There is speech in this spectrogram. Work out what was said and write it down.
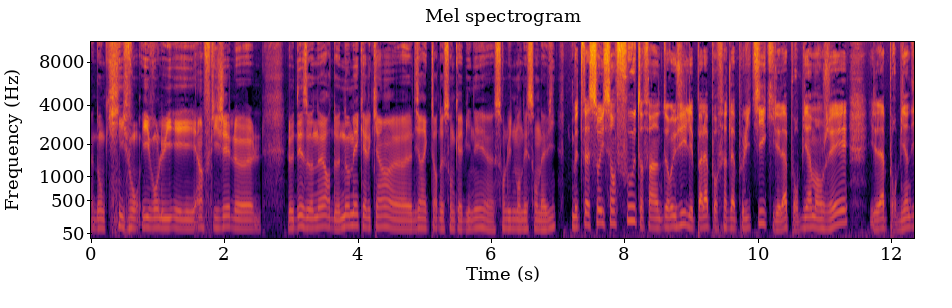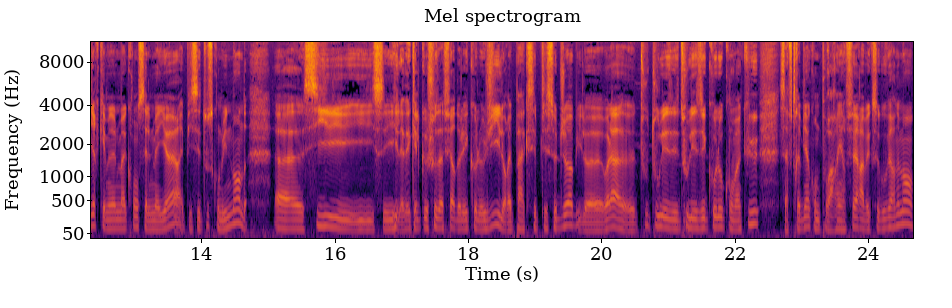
Donc ils vont, ils vont lui infliger le, le déshonneur de nommer quelqu'un directeur de son cabinet sans lui demander son avis. Mais de toute façon, ils s'en foutent. Enfin, De Rugy, il est pas là pour faire de la politique. Il est là pour bien manger. Il est là pour bien dire qu'Emmanuel Macron c'est le meilleur. Et puis c'est tout ce qu'on lui demande. Si il, avait quelque chose à faire de l'écologie, il aurait pas accepté ce job. Il, euh, voilà, euh, tous les tous les écolos convaincus savent très bien qu'on ne pourra rien faire avec ce gouvernement.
